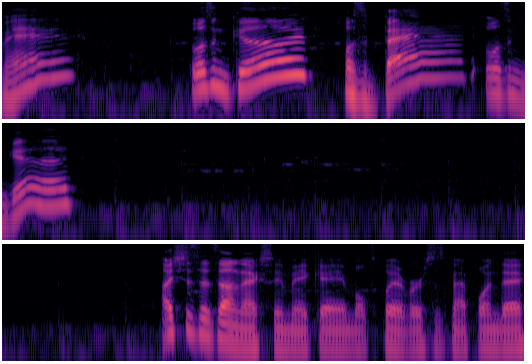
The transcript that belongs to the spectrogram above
Man, it wasn't good. It wasn't bad. It wasn't good. I should sit down and actually make a multiplayer versus map one day.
